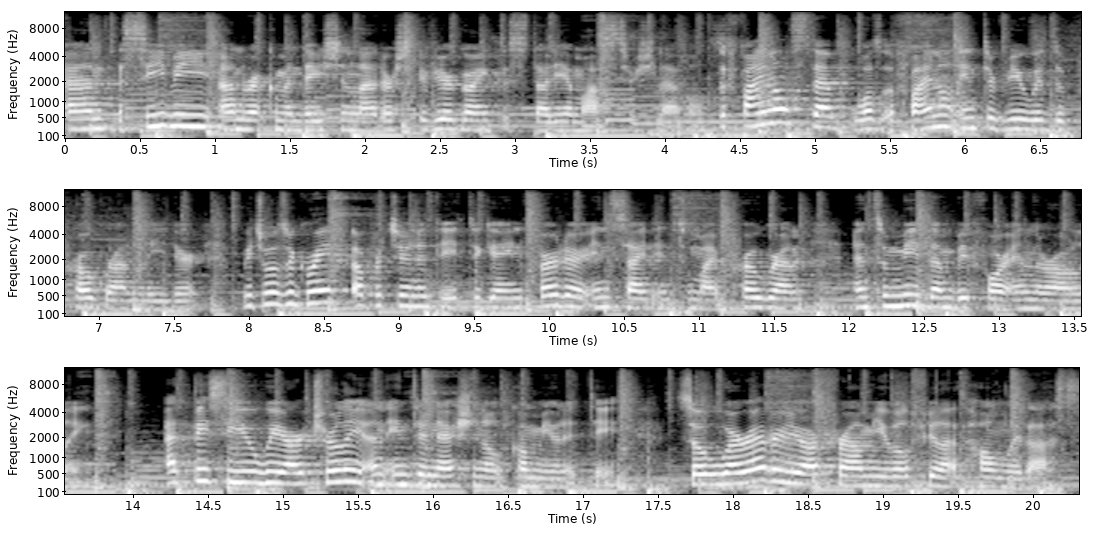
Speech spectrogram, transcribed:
and a CV and recommendation letters if you're going to study a master's level. The final step was a final interview with the program leader, which was a great opportunity to gain further insight into my program and to meet them before enrolling. At PCU, we are truly an international community, so wherever you are from, you will feel at home with us.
